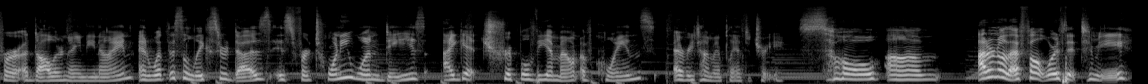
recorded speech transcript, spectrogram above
for $1.99. And what this elixir does is for 21 days, I get triple the amount of coins every time I plant a tree. So, um, I don't know, that felt worth it to me.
